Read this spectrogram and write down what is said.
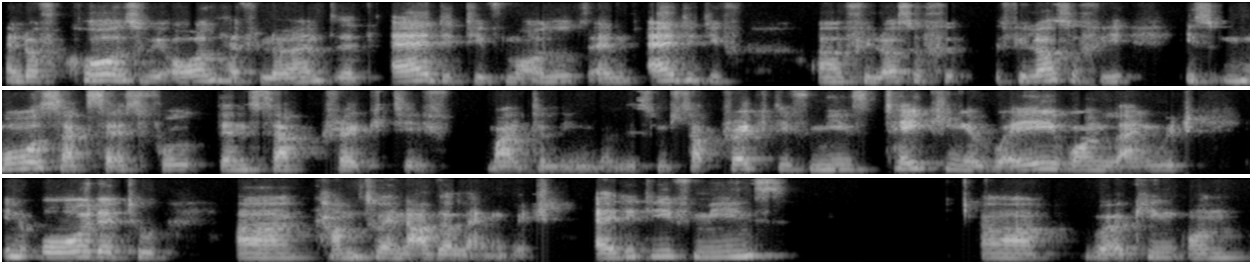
And of course, we all have learned that additive models and additive uh, philosophy, philosophy is more successful than subtractive multilingualism. Subtractive means taking away one language in order to uh, come to another language. Additive means uh, working on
